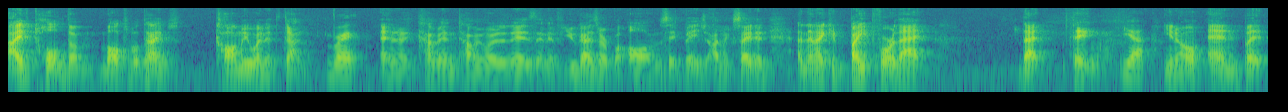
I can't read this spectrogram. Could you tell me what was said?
I've told them multiple times, call me when it's done, Right. And I come in, tell me what it is, and if you guys are all on the same page, I'm excited, and then I can fight for that that thing, Yeah. you know. And but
